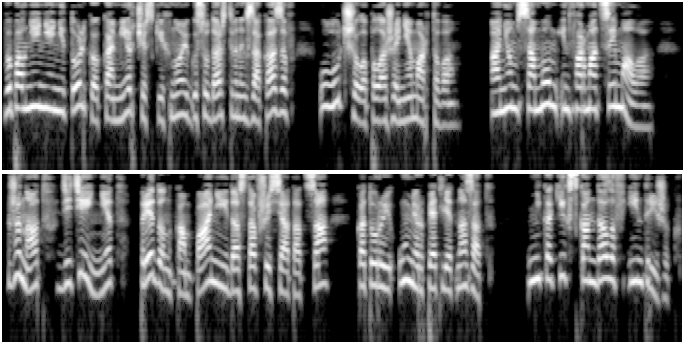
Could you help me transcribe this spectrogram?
выполнение не только коммерческих, но и государственных заказов улучшило положение Мартова. О нем самом информации мало. Женат, детей нет, предан компании, доставшейся от отца, который умер пять лет назад – Никаких скандалов и интрижек.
